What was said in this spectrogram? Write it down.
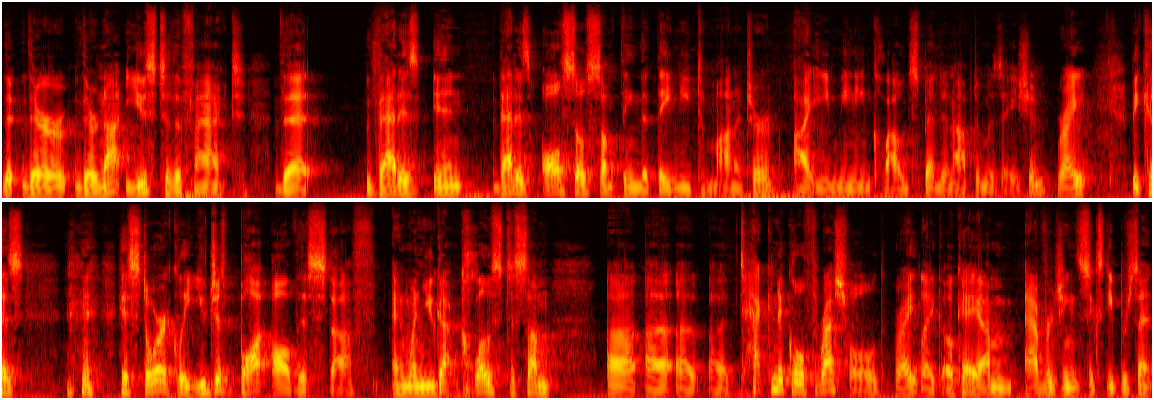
They're, they're not used to the fact that that is in that is also something that they need to monitor, i.e., meaning cloud spend and optimization, right? Because historically, you just bought all this stuff, and when you got close to some uh, a, a, a, technical threshold, right? Like, okay, I'm averaging 60%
